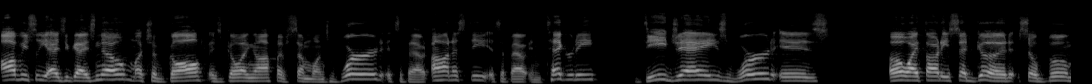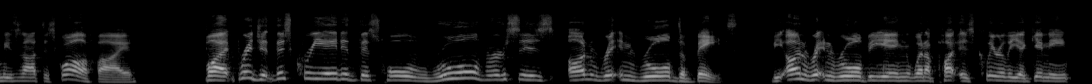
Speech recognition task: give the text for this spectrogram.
obviously, as you guys know, much of golf is going off of someone's word. It's about honesty. It's about integrity. DJ's word is, oh, I thought he said good. So boom, he's not disqualified. But Bridget, this created this whole rule versus unwritten rule debate. The unwritten rule being when a putt is clearly a gimme,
